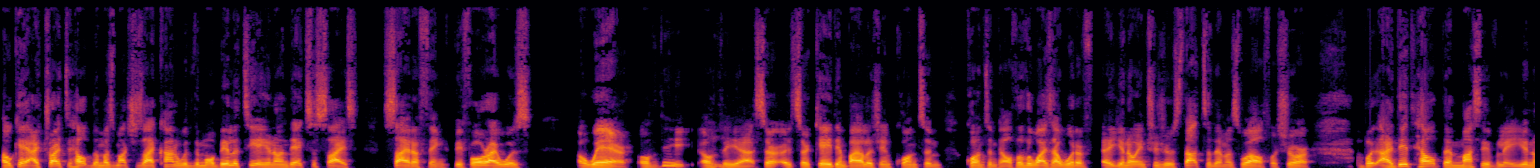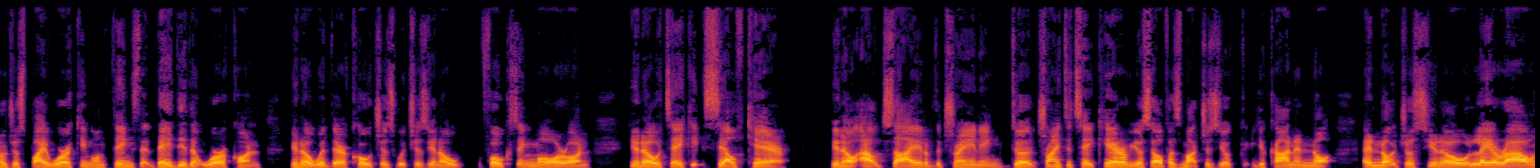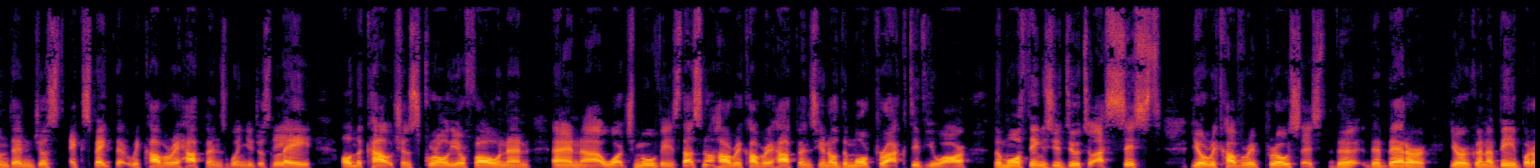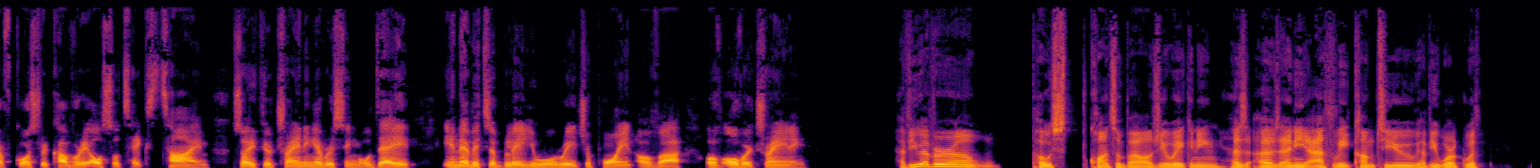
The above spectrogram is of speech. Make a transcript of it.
okay i tried to help them as much as i can with the mobility you know and the exercise side of things before i was aware of the of the uh, cir- circadian biology and quantum quantum health otherwise i would have uh, you know introduced that to them as well for sure but i did help them massively you know just by working on things that they didn't work on you know with their coaches which is you know focusing more on you know take self-care you know, outside of the training, to, trying to take care of yourself as much as you, you can and not, and not just, you know, lay around and just expect that recovery happens when you just lay on the couch and scroll your phone and, and uh, watch movies. That's not how recovery happens. You know, the more proactive you are, the more things you do to assist your recovery process, the, the better you're going to be. But of course, recovery also takes time. So if you're training every single day, inevitably you will reach a point of, uh, of overtraining. Have you ever uh, post quantum biology awakening? Has has any athlete come to you? Have you worked with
